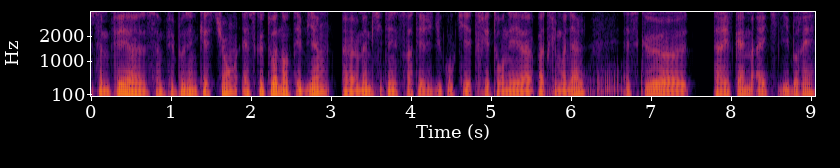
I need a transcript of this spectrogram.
ça me fait euh, ça me fait poser une question. Est-ce que toi dans tes biens, euh, même si tu as une stratégie du coup qui est très tournée euh, patrimoniale, est-ce que tu arrives quand même à équilibrer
